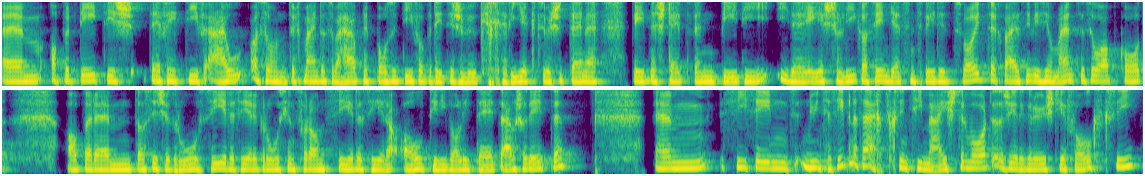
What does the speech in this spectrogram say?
ähm, aber dort ist definitiv auch, also und ich meine das überhaupt nicht positiv, aber dort ist wirklich Krieg zwischen diesen beiden Städten, wenn beide in der ersten Liga sind. Jetzt sind sie beide in der zweiten. Ich weiß nicht, wie es im Moment so abgeht. Aber ähm, das ist eine sehr, sehr grosse und vor allem sehr, sehr alte Rivalität auch schon dort. Ähm, sie sind 1967 sind sie Meister geworden. Das war ihr grösster Erfolg gewesen.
